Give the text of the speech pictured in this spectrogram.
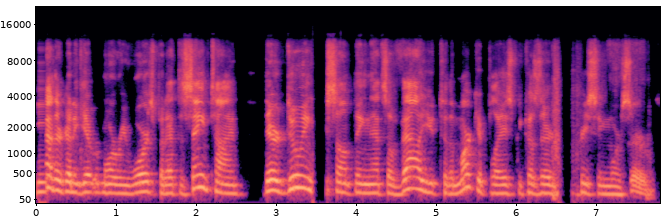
Yeah, they're going to get more rewards, but at the same time, they're doing something that's of value to the marketplace because they're increasing more service.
